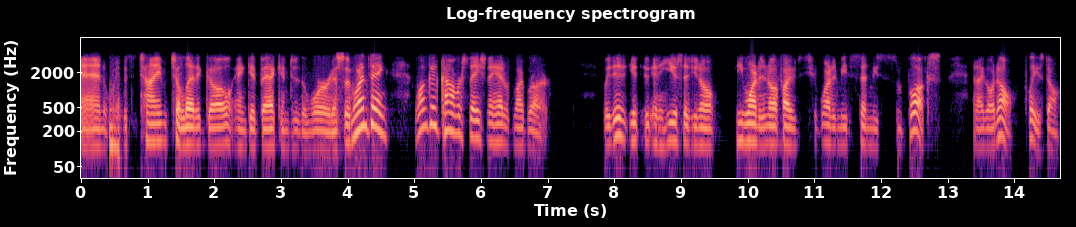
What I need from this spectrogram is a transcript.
And it's time to let it go and get back into the Word. And So one thing, one good conversation I had with my brother, we did, and he said, you know, he wanted to know if I wanted me to send me some books, and I go, no, please don't.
